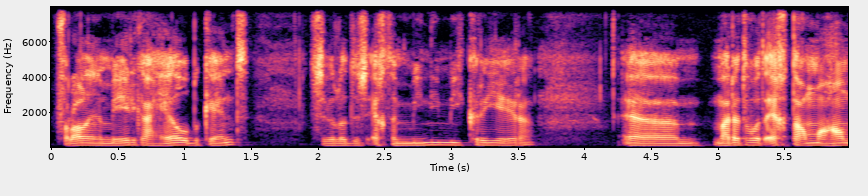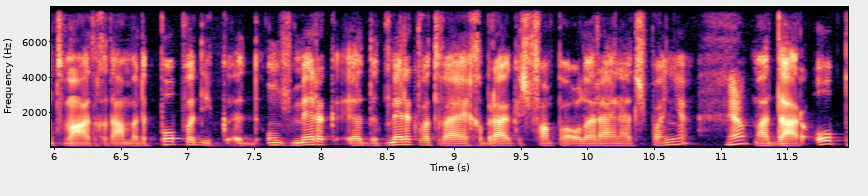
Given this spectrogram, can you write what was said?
vooral in Amerika, heel bekend. Ze willen dus echt een minimi creëren. Ehm, maar dat wordt echt allemaal handmatig gedaan. Maar de poppen, die, eh, ons merk, het merk wat wij gebruiken is van Paul Rijn uit Spanje. ja? Maar daarop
